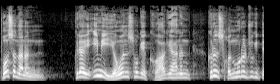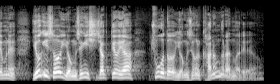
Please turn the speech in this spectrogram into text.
벗어나는 그래야 이미 영원 속에 거하게 하는 그런 선물을 주기 때문에 여기서 영생이 시작되어야 죽어도 영생을 가는 거란 말이에요.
